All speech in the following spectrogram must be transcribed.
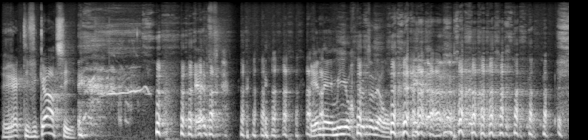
Rectificatie. renémioch.nl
